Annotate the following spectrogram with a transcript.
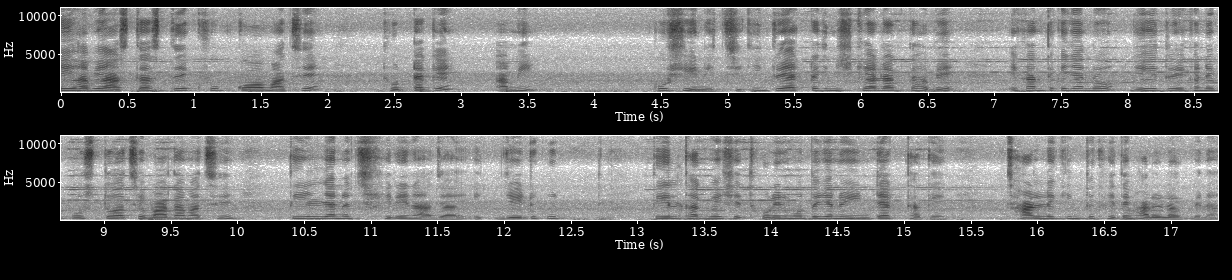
এইভাবে আস্তে আস্তে খুব কম আছে ঠোঁটটাকে আমি কষিয়ে নিচ্ছি। কিন্তু একটা জিনিস খেয়াল রাখতে হবে, এখান থেকে যেন যেহেতু এখানে পোস্ত আছে, বাদাম আছে, তেল যেন ছেড়ে না যায়। যেটুকু তেল থাকবে সে থোড়ের মধ্যে যেন ইনট্যাক্ট থাকে। ছাড়লে কিন্তু খেতে ভালো লাগবে না।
